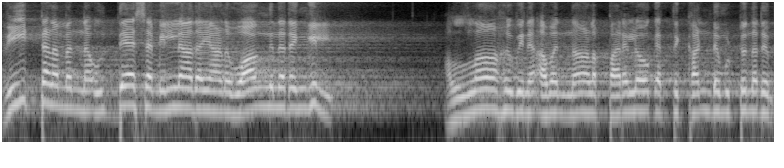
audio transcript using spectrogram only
വീട്ടണമെന്ന ഉദ്ദേശമില്ലാതെയാണ് വാങ്ങുന്നതെങ്കിൽ അള്ളാഹുവിന് അവൻ നാളെ പരലോകത്ത് കണ്ടുമുട്ടുന്നത്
